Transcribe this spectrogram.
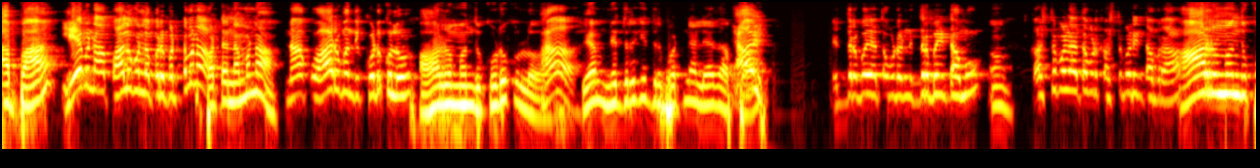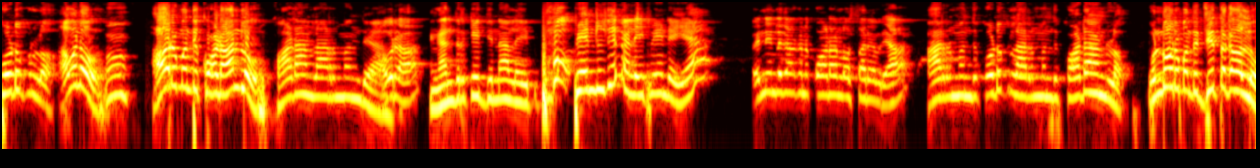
అబ్బా! ఏమి నా పాల్గొన్న పట్టనమ్మన? నాకు ఆరు మంది కొడుకులు. ఆరు మంది కొడుకులు? ఏం నిద్రకి ఇద్దరు పట్టినా లేదా? యాయ్, నిద్రపోయేటప్పుడు నిద్రపోయింటాము. ఆ. కష్టపడేటప్పుడు కష్టపడింటాం రా ఆరు మంది కొడుకులు. అవును. ఆరు మంది కోడాన్లు. కోడాన్లు ఆరు మంది. అవురా. ఇంకందరికీ దినాలు అయిపోయి పెండ్లు దినాలు అయిపోయింది అయ్యా పెన్నిళ్ళు కాకుండా కోడాన్లు వస్తారెవరా ఆరు మంది కొడుకులు ఆరు మంది కోడాన్లు. మున్నూరు మంది జీతగాళ్ళు.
